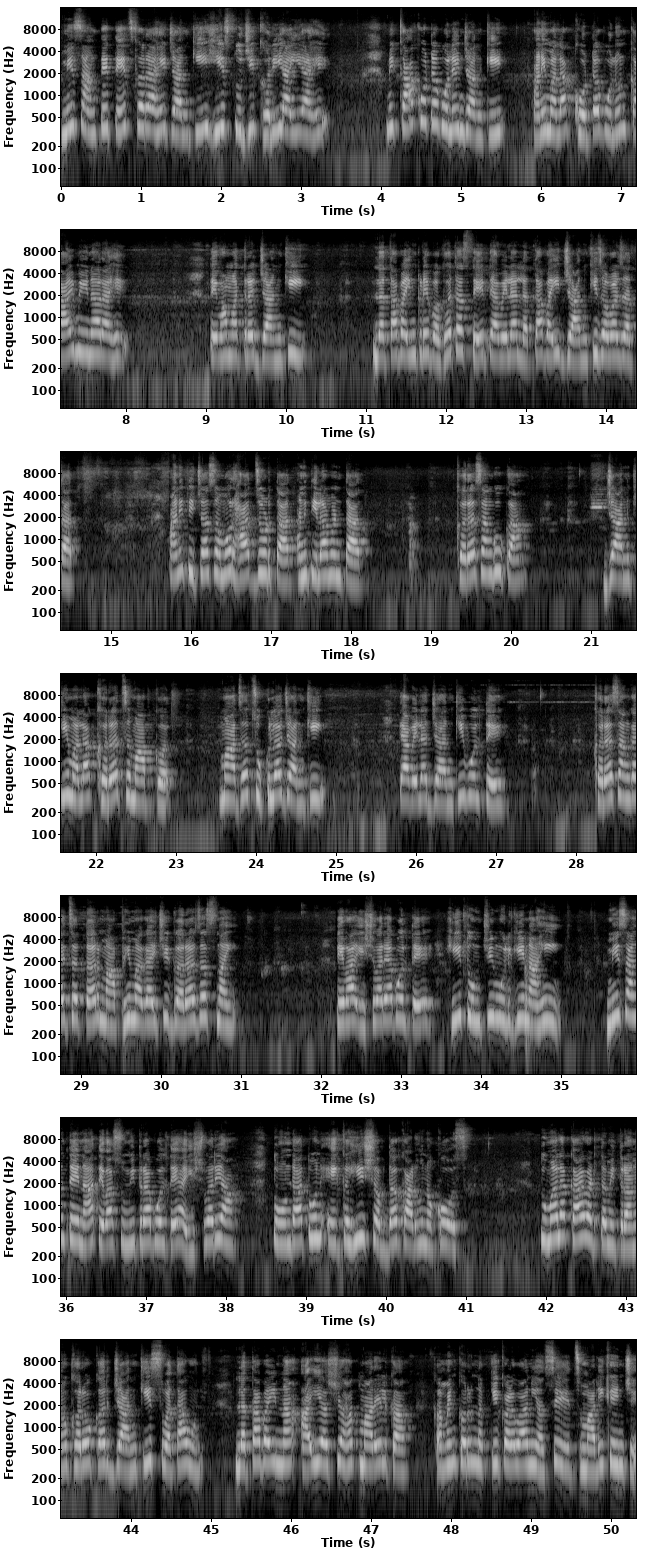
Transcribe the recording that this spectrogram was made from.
मी सांगते तेच खरं आहे जानकी हीच तुझी खरी आई आहे. मी का खोटं बोलेन जानकी? आणि मला खोटं बोलून काय मिळणार आहे? तेव्हा मात्र जानकी लताबाईंकडे बघत असते त्यावेळेला लताबाई जानकीजवळ जातात आणि तिच्यासमोर हात जोडतात आणि तिला म्हणतात खरं सांगू का? जानकी मला खरंच माफ कर. माझं चुकलं जानकी. त्यावेळेला जानकी बोलते खरं सांगायचं तर माफी मागायची गरजच नाही. तेव्हा ऐश्वर्या बोलते ही तुमची मुलगी नाही. मी सांगते ना तेव्हा सुमित्रा बोलते ऐश्वर्या तोंडातून एकही शब्द काढू नकोस. तुम्हाला काय वाटतं मित्रांनो? खरोखर जानकी स्वतःहून लताबाईंना आई अशी हाक मारेल का? कमेंट करून नक्की कळवा आणि असेच मालिकेंचे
